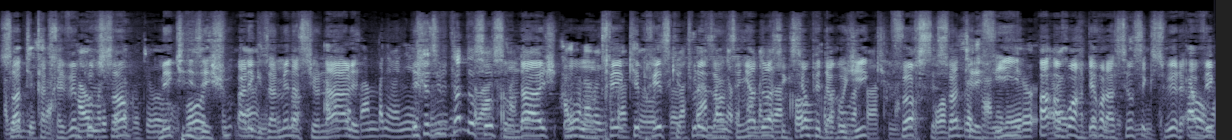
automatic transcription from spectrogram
soit 80%, mais qu'ils échouent à l'examen national. Les résultats de ce sondage ont montré que presque tous les enseignants de la section pédagogique forcent soit les filles à avoir des relations sexuelles avec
